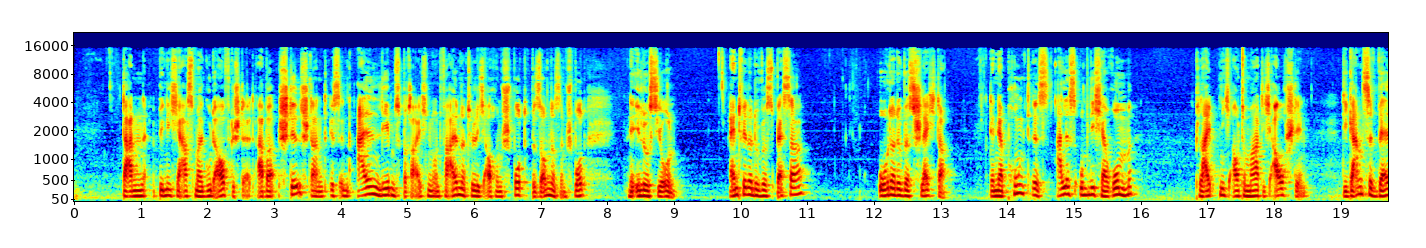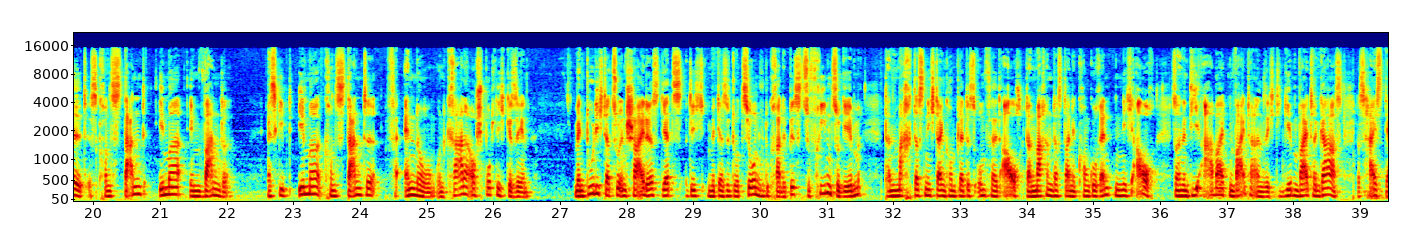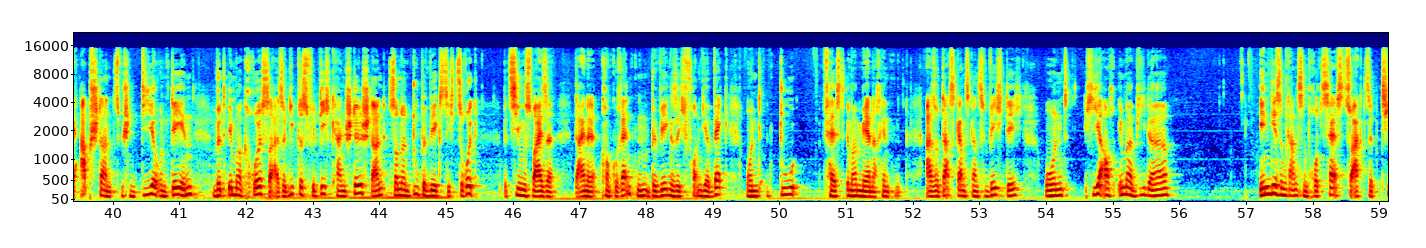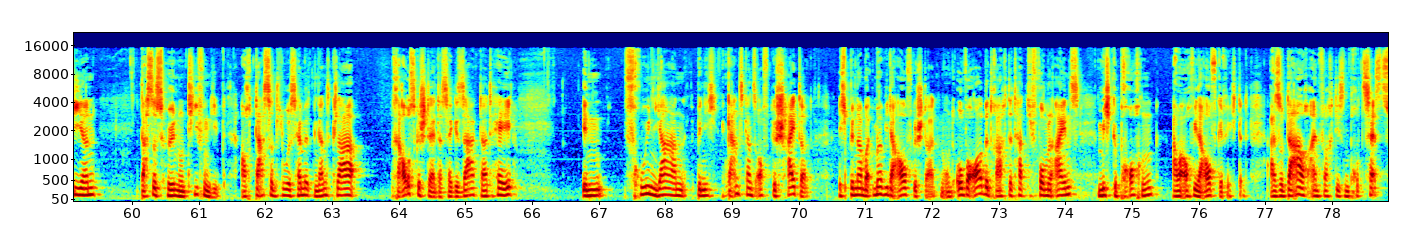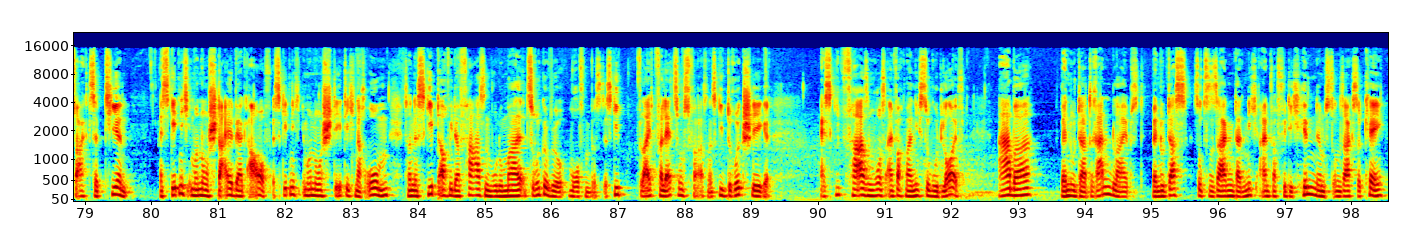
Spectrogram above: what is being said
dann bin ich ja erstmal gut aufgestellt. Aber Stillstand ist in allen Lebensbereichen und vor allem natürlich auch im Sport, besonders im Sport, eine Illusion. Entweder du wirst besser oder du wirst schlechter. Denn der Punkt ist, alles um dich herum bleibt nicht automatisch auch stehen. Die ganze Welt ist konstant immer im Wandel. Es gibt immer konstante Veränderungen und gerade auch sportlich gesehen. Wenn du dich dazu entscheidest, jetzt dich mit der Situation, wo du gerade bist, zufrieden zu geben, dann macht das nicht dein komplettes Umfeld auch. Dann machen das deine Konkurrenten nicht auch, sondern die arbeiten weiter an sich, die geben weiter Gas. Das heißt, der Abstand zwischen dir und denen wird immer größer. Also gibt es für dich keinen Stillstand, sondern du bewegst dich zurück. beziehungsweise deine Konkurrenten bewegen sich von dir weg und du fällst immer mehr nach hinten. Also das ganz, ganz wichtig und hier auch immer wieder in diesem ganzen Prozess zu akzeptieren, dass es Höhen und Tiefen gibt. Auch das hat Lewis Hamilton ganz klar rausgestellt, dass er gesagt hat, hey, in frühen Jahren bin ich ganz, ganz oft gescheitert. Ich bin aber immer wieder aufgestanden und overall betrachtet hat die Formel 1 mich gebrochen, aber auch wieder aufgerichtet. Also da auch einfach diesen Prozess zu akzeptieren. Es geht nicht immer nur steil bergauf, es geht nicht immer nur stetig nach oben, sondern es gibt auch wieder Phasen, wo du mal zurückgeworfen bist. Es gibt vielleicht Verletzungsphasen, es gibt Rückschläge, es gibt Phasen, wo es einfach mal nicht so gut läuft. Aber wenn du da dran bleibst, wenn du das sozusagen dann nicht einfach für dich hinnimmst und sagst, okay,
